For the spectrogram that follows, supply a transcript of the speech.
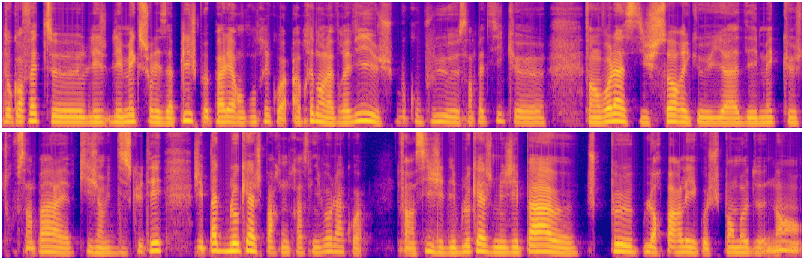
Donc en fait, les les mecs sur les applis, je peux pas les rencontrer, quoi. Après dans la vraie vie, je suis beaucoup plus, sympathique, enfin voilà, si je sors et qu'il y a des mecs que je trouve sympas et avec qui j'ai envie de discuter, j'ai pas de blocage par contre à ce niveau-là, quoi. Enfin si, j'ai des blocages, mais j'ai pas, je peux leur parler, quoi. Je suis pas en mode, «Non,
